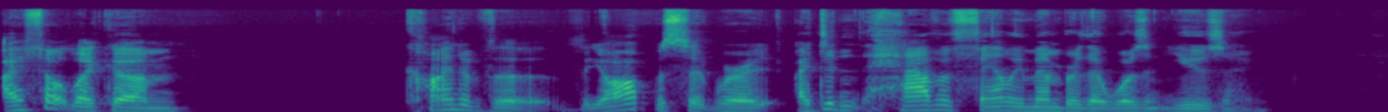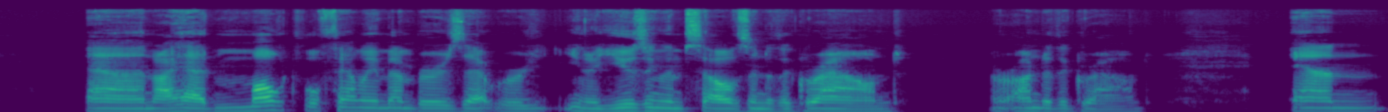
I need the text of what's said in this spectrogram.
I felt like um kind of the the opposite where I didn't have a family member that wasn't using. And I had multiple family members that were, you know, using themselves into the ground or under the ground. And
